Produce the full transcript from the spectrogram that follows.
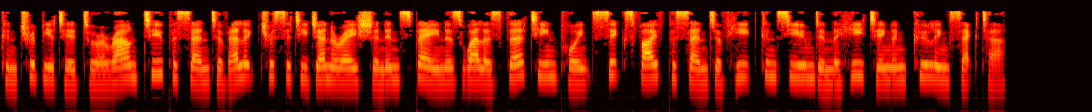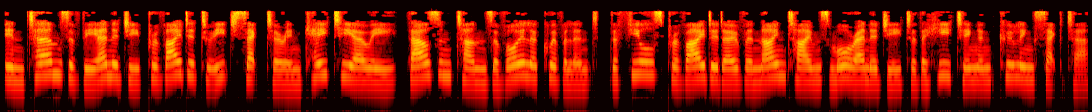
contributed to around 2% of electricity generation in Spain as well as 13.65% of heat consumed in the heating and cooling sector. In terms of the energy provided to each sector in KTOE, 1000 tons of oil equivalent, the fuels provided over nine times more energy to the heating and cooling sector.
